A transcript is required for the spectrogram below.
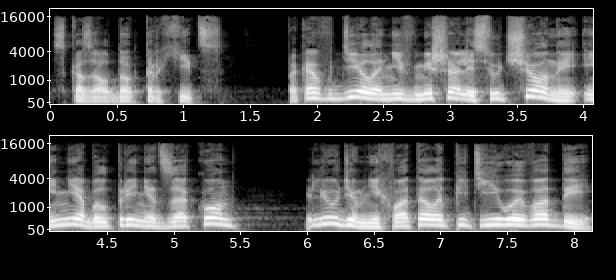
сказал доктор Хитц, Пока в дело не вмешались ученые и не был принят закон, людям не хватало питьевой воды,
